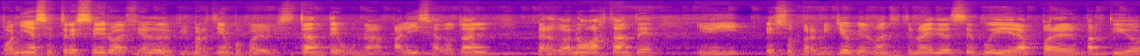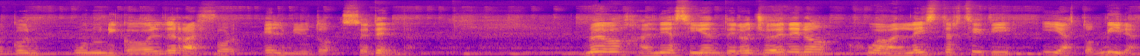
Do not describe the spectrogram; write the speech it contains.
ponía ese 3-0 al final del primer tiempo para el visitante, una paliza total, perdonó bastante y eso permitió que el Manchester United se pudiera poner en partido con un único gol de Rashford en el minuto 70. Luego, al día siguiente, el 8 de enero, jugaban Leicester City y Aston Villa.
